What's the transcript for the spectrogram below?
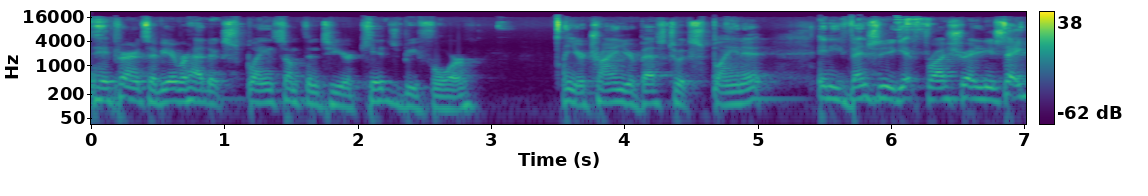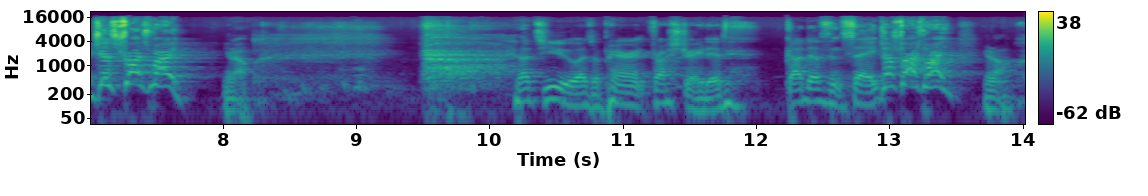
Hey, parents, have you ever had to explain something to your kids before? And you're trying your best to explain it, and eventually you get frustrated and you say, Just trust me! You know, that's you as a parent frustrated. God doesn't say, Just trust me! You know,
